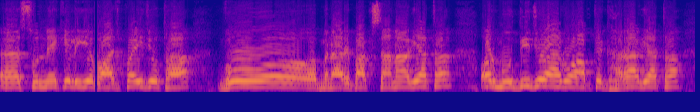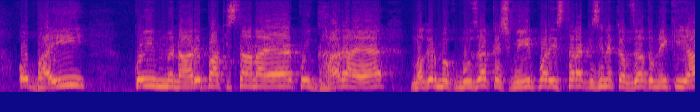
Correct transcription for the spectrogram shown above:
सुनने के लिए वाजपेयी जो था, वो मनारे पाकिस्तान आ गया था और मोदी जो है वो आपके घर आ गया था। और भाई, कोई मनारे पाकिस्तान आया है, कोई घर आया है, मगर मकबूजा कश्मीर पर इस तरह किसी ने कब्जा तो नहीं किया?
